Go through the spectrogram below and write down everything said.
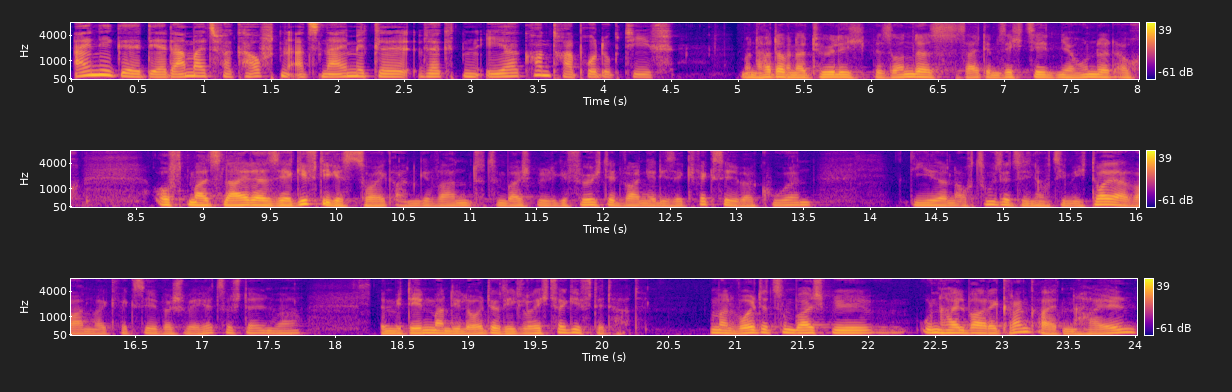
einige der damals verkauften Arzneimittel wirkten eher kontraproduktiv. Man hat aber natürlich besonders seit dem 16. Jahrhundert auch oftmals leider sehr giftiges Zeug angewandt. Zum Beispiel gefürchtet waren ja diese Quecksilberkuren, die dann auch zusätzlich noch ziemlich teuer waren, weil Quecksilber schwer herzustellen war, mit denen man die Leute regelrecht vergiftet hat. Man wollte zum Beispiel unheilbare Krankheiten heilen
